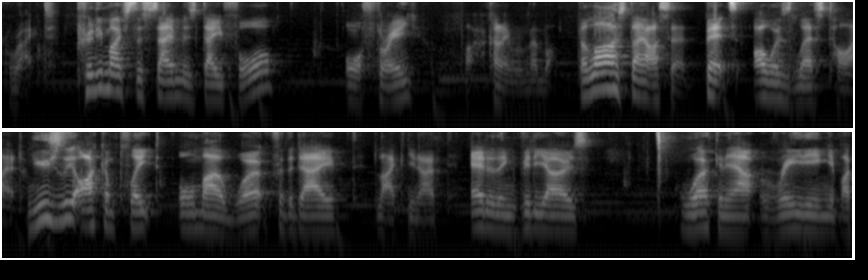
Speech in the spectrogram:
great. Pretty much the same as day four or three. I can't even remember. The last day I said, but I was less tired. Usually I complete all my work for the day, like, you know, editing videos, working out, reading, if, I,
